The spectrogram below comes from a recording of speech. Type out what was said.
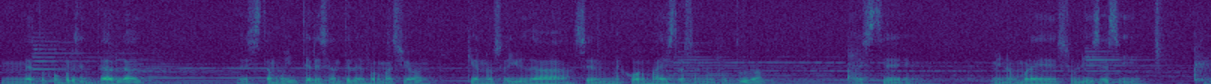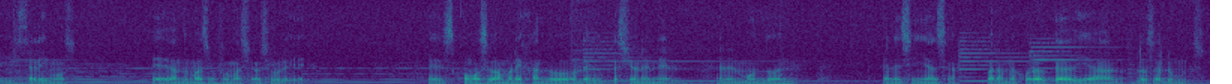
me tocó presentarla. Está muy interesante la información que nos ayuda a ser mejor maestros en un futuro. Este, mi nombre es Ulises y, estaremos eh, dando más información sobre cómo se va manejando la educación en el, mundo, en, en enseñanza, para mejorar cada día los alumnos.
